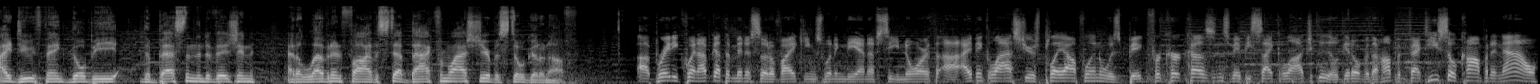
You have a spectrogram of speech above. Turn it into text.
I do think they'll be the best in the division at 11 and five, a step back from last year, but still good enough. Uh, Brady Quinn, I've got the Minnesota Vikings winning the NFC North. Uh, I think last year's playoff win was big for Kirk Cousins. Maybe psychologically they'll get over the hump. In fact, he's so confident now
